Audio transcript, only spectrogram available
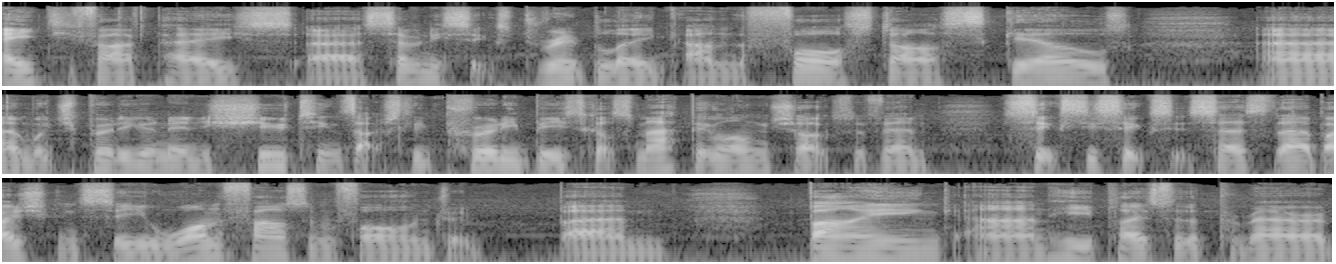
85 pace, uh, 76 dribbling, and the 4-star skills, um, which are pretty good. And his shooting's actually pretty beast. Got some epic long shots with him. 66 it says there, but as you can see, 1,400 um, buying, and he plays for the Primera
